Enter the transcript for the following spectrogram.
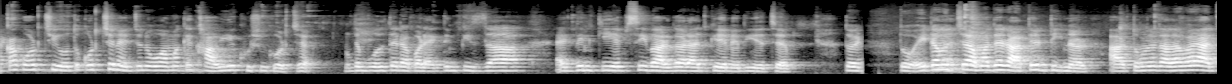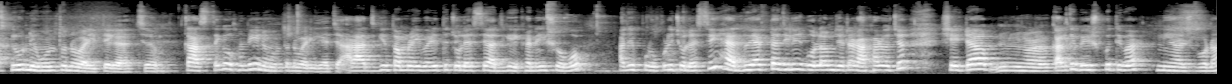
একা করছি, ও তো করছে না, এর জন্য ও আমাকে খাওয়িয়ে খুশি করছে। ওদের বলতে না পারে, একদিন পিৎজা একদিন কিএফসি বার্গার আজকে এনে দিয়েছে। তো এটা হচ্ছে আমাদের রাতের ডিনার আর তোমাদের দাদাভাই আজকেও নেমন্তন্ন বাড়িতে গেছে। কাজ থেকে ওখান থেকে নেমন্তন্ন বাড়ি গেছে। আর আজকে তো আমরা এই বাড়িতে চলে এসেছি আজকে এখানেই শোবো। আজকে পুরোপুরি চলে এসেছি। হ্যাঁ দু একটা জিনিস বললাম যেটা রাখা রয়েছে সেটা কালকে বৃহস্পতিবার নিয়ে আসব না।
